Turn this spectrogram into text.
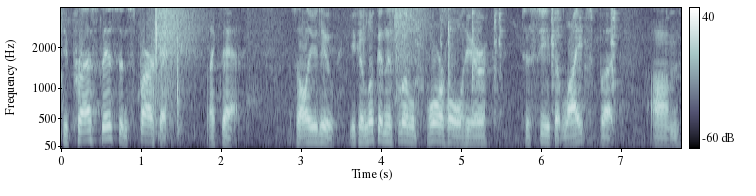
depress this, and spark it like that. That's all you do. You can look in this little porthole here to see if it lights, but um,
